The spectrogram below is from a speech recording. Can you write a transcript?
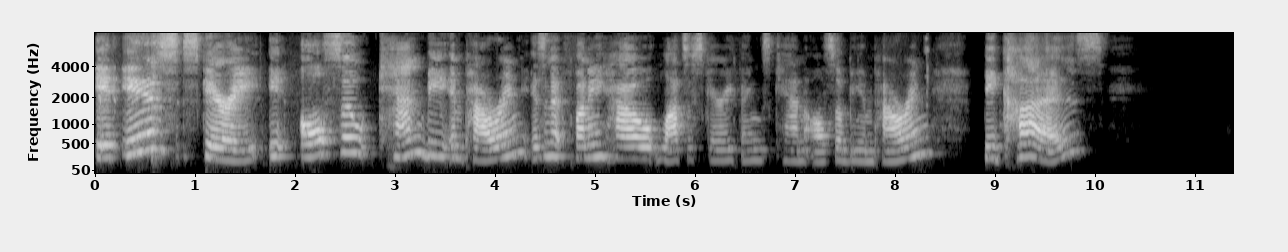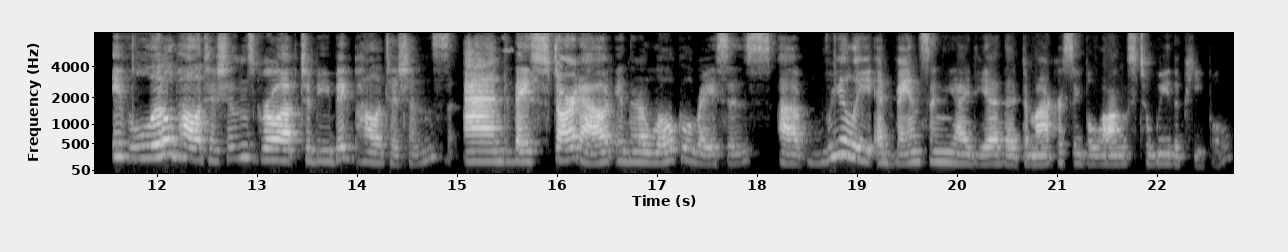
it is scary. It also can be empowering. Isn't it funny how lots of scary things can also be empowering? Because if little politicians grow up to be big politicians and they start out in their local races uh, really advancing the idea that democracy belongs to we the people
